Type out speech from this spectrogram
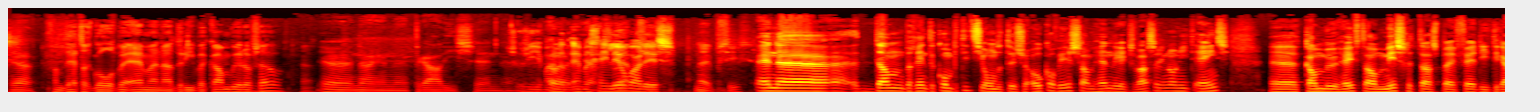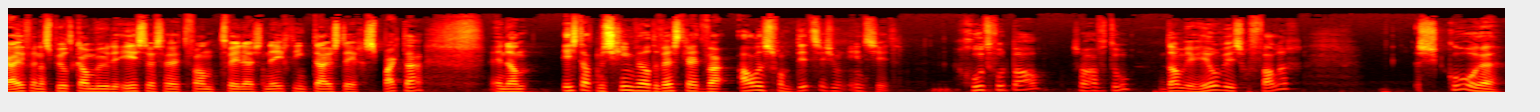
ja. Van 30 goals bij Emmen naar 3 bij Cambuur of zo. Ja. Eh, nou, en uh, Tralies. En, eh, Zo zie je maar oh, dat Emmen geen Leeuwarden ja, is. Nee, precies. En eh, dan begint de competitie ondertussen ook alweer. Sam Hendricks was er nog niet eens. Eh Cambuur heeft al misgetast bij Verdi Druif. En dan speelt Cambuur de eerste wedstrijd van 2019 thuis tegen Sparta. En dan is dat misschien wel de wedstrijd waar alles van dit seizoen in zit. Goed voetbal, zo af en toe. Dan weer heel wisselvallig. Scoren,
